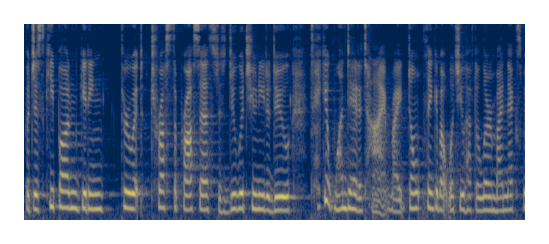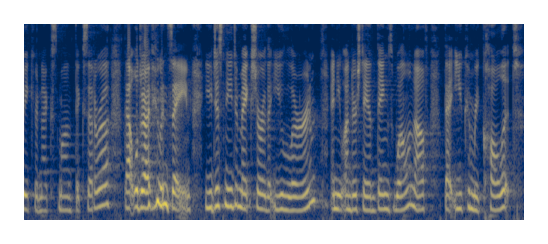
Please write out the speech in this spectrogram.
but just keep on getting through it. Trust the process. Just do what you need to do. Take it one day at a time, right? Don't think about what you have to learn by next week or next month, etc. That will drive you insane. You just need to make sure that you learn and you understand things well enough that you can recall it,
